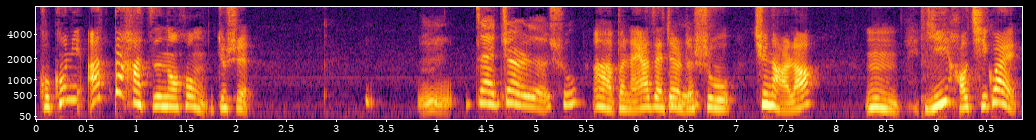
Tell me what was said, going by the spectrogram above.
可可你阿达哈子弄哄，就是，嗯，在这儿的书啊，本来要在这儿的书去哪儿了？嗯，咦，好奇怪，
